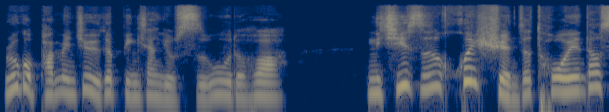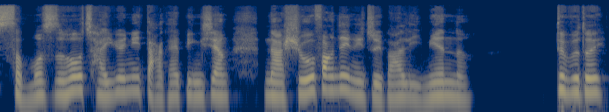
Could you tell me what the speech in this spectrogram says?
如果旁边就有一个冰箱有食物的话。你其实会选择拖延到什么时候才愿意打开冰箱，拿食物放在你嘴巴里面呢？对不对？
